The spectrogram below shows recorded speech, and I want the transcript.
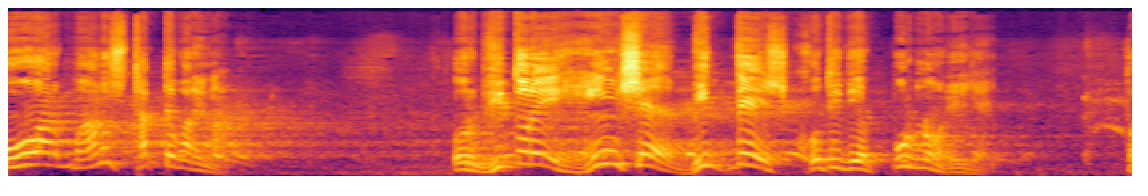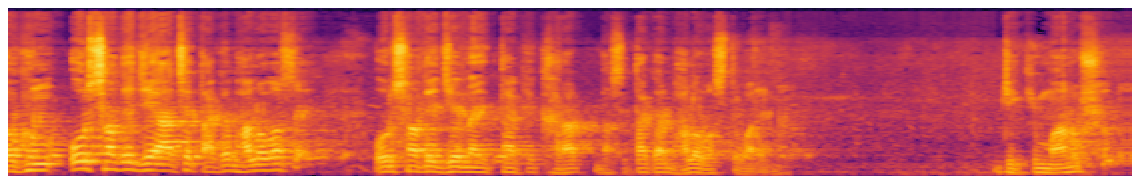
ও আর মানুষ থাকতে পারে না। ওর ভিতরে হিংসা, বিদ্বেষ, ক্ষতি দিয়ে পূর্ণ হয়ে যায়। তখন ওর সাথে যে আছে তাকে ভালোবাসে, ওর সাথে যে নাই তাকে খারাপ বাসে, তাকে আর ভালোবাসতে পারে না। যে কি মানুষ হলো?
